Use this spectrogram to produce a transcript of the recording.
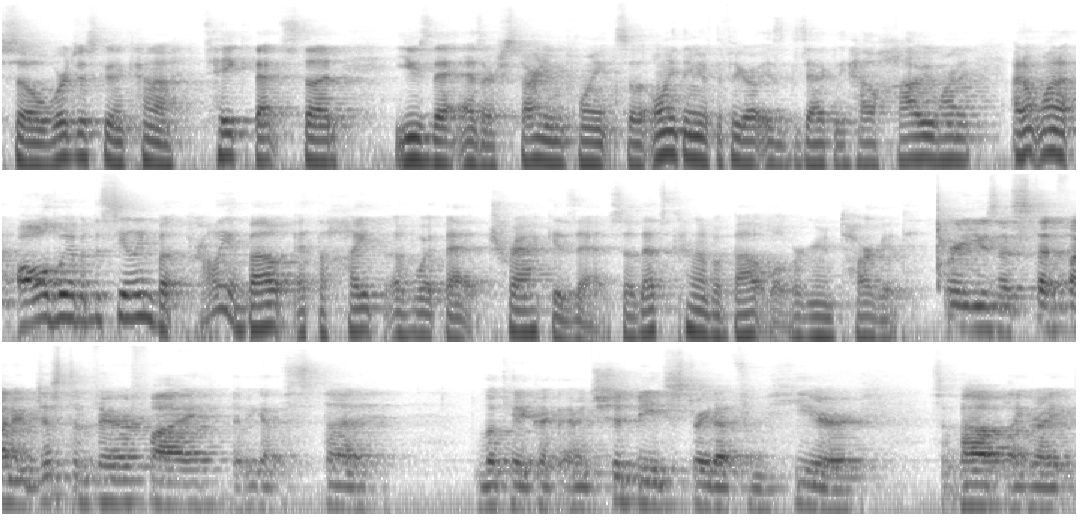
So we're just gonna kind of take that stud use that as our starting point. So the only thing we have to figure out is exactly how high we want it. I don't want it all the way up at the ceiling, but probably about at the height of what that track is at. So that's kind of about what we're gonna target. We're gonna use a stud finder just to verify that we got the stud located correctly. I mean, it should be straight up from here. It's about like right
